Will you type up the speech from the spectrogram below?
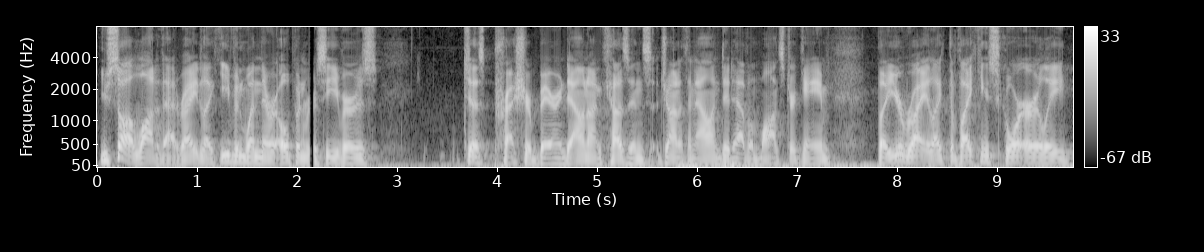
You saw a lot of that, right? Like even when there were open receivers, just pressure bearing down on Cousins. Jonathan Allen did have a monster game, but you're right. Like the Vikings score early,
